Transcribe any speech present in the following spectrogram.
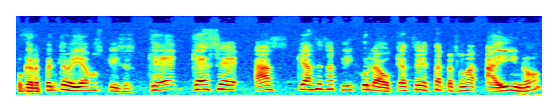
porque de repente veíamos que dices, ¿qué, qué, hace, ¿qué hace esa película o qué hace esta persona ahí, no?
